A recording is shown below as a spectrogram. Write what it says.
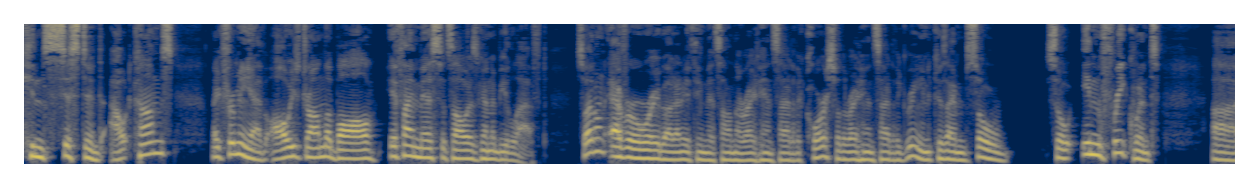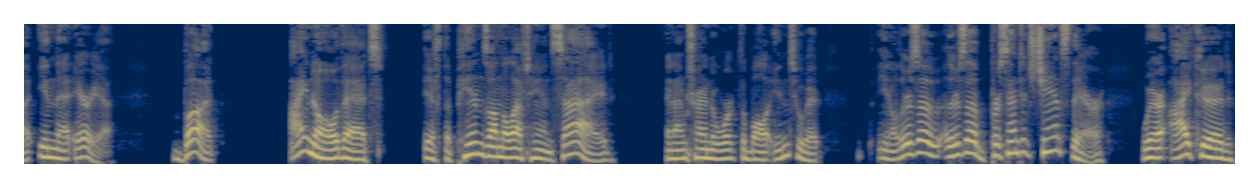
consistent outcomes, like for me, I've always drawn the ball. If I miss, it's always going to be left. So I don't ever worry about anything that's on the right hand side of the course or the right hand side of the green because I'm so so infrequent uh, in that area. But I know that if the pin's on the left hand side and I'm trying to work the ball into it, you know, there's a there's a percentage chance there where I could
